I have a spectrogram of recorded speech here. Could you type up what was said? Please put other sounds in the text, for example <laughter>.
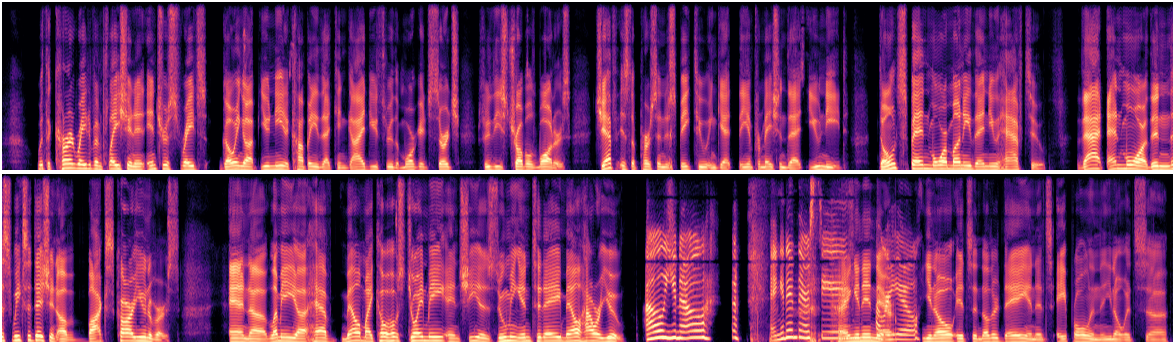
With the current rate of inflation and interest rates going up, you need a company that can guide you through the mortgage search through these troubled waters. Jeff is the person to speak to and get the information that you need. Don't spend more money than you have to. That and more than this week's edition of Boxcar Universe. And uh, let me uh, have Mel, my co host, join me. And she is zooming in today. Mel, how are you? Oh, you know, <laughs> hanging in there, Steve. Hanging in there. How are you? You know, it's another day and it's April and, you know, it's uh,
